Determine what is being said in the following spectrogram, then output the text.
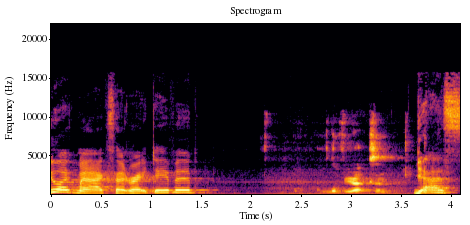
You like my accent, right, David? I love your accent. Yes!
